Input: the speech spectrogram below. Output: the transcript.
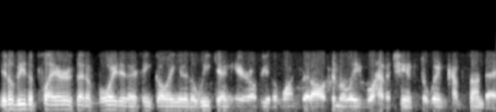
It'll be the players that avoid it. I think going into the weekend here, will be the ones that ultimately will have a chance to win come Sunday.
